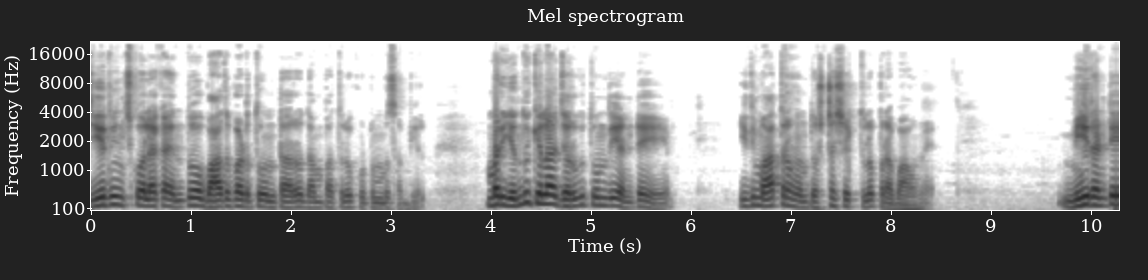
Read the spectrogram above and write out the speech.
జీర్ణించుకోలేక ఎంతో బాధపడుతూ ఉంటారు దంపతులు కుటుంబ సభ్యులు. మరి ఎందుకు ఇలా జరుగుతుంది అంటే ఇది మాత్రం దుష్టశక్తుల ప్రభావమే. మీరంటే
